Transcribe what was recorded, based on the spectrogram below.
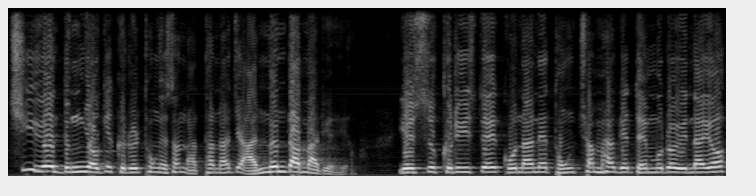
치유의 능력이 그를 통해서 나타나지 않는단 말이에요. 예수 그리스도의 고난에 동참하게 됨으로 인하여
